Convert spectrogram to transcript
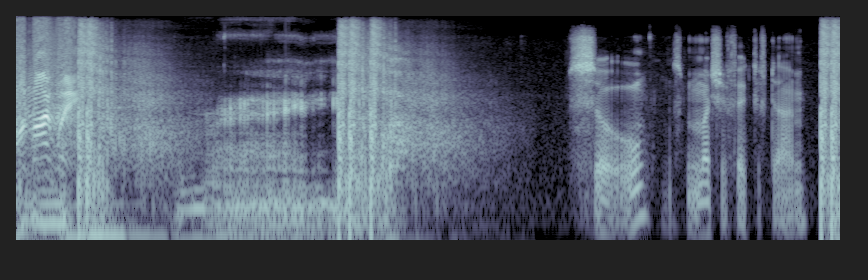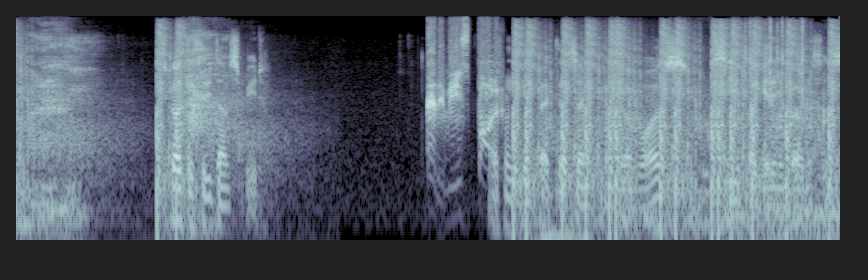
On my way. So, it's much effective time. Let's go to three times speed. Enemy I just want to get back to that same point I was. See if I get any bonuses.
